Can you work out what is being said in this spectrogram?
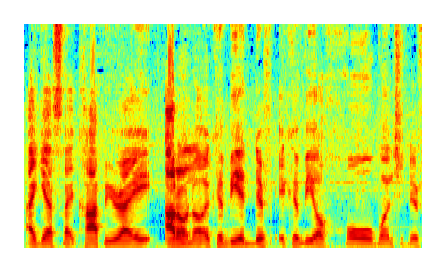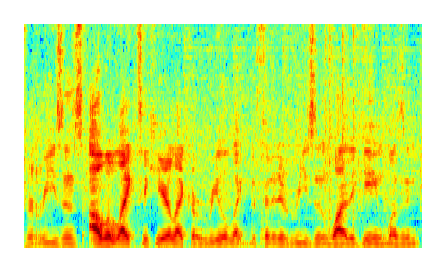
I guess like copyright. I don't know. It could be a diff. It could be a whole bunch of different reasons. I would like to hear like a real like definitive reason why the game wasn't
